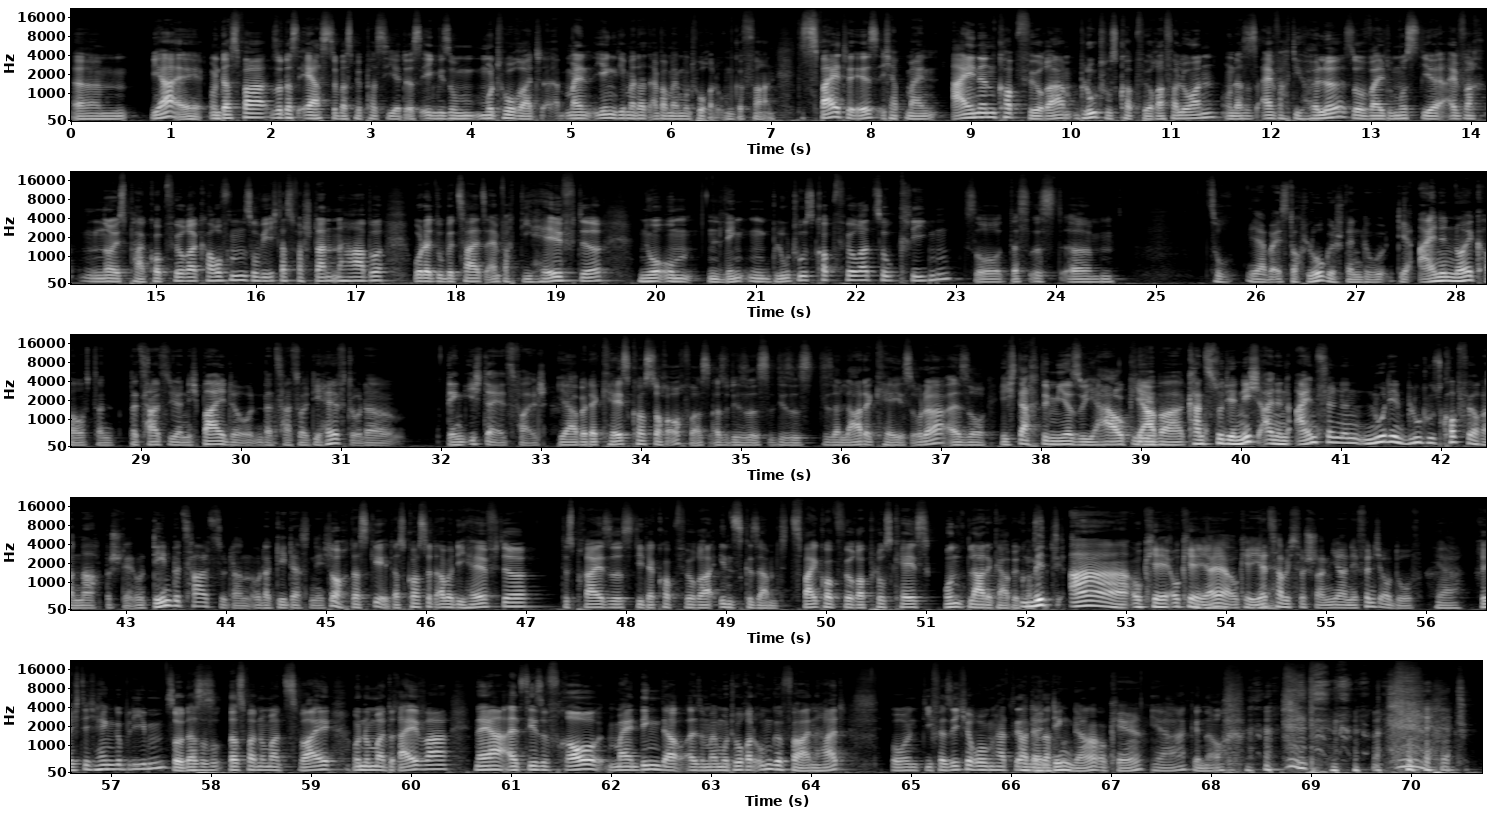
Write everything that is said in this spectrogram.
Ähm, ja, ey. Und das war so das Erste, was mir passiert ist. Irgendwie so ein Motorrad. Mein, irgendjemand hat einfach mein Motorrad umgefahren. Das Zweite ist, ich habe meinen einen Kopfhörer, Bluetooth-Kopfhörer verloren. Und das ist einfach die Hölle, so, weil du musst dir einfach ein neues Paar Kopfhörer kaufen, so wie ich das verstanden habe. Oder du bezahlst einfach die Hälfte, nur um einen linken Bluetooth-Kopfhörer zu kriegen. So, das ist ähm, so Ja, aber ist doch logisch, wenn du dir einen neu kaufst, dann bezahlst du ja nicht beide und dann zahlst du halt die Hälfte oder denke ich da jetzt falsch? Ja, aber der Case kostet doch auch was. Also dieses, dieses, dieser Ladecase, oder? Also ich dachte mir so, ja, okay. Ja, aber kannst du dir nicht einen einzelnen, nur den Bluetooth-Kopfhörer nachbestellen und den bezahlst du dann oder geht das nicht? Doch, das geht. Das kostet aber die Hälfte des Preises, die der Kopfhörer insgesamt, zwei Kopfhörer plus Case und Ladekabel kostet. Mit, ah, okay, okay, ja, Ja, okay, jetzt ja. habe ich es verstanden. Ja, nee, finde ich auch doof. Ja, richtig hängen geblieben. So, das, ist, das war Nummer zwei. Und Nummer drei war, naja, als diese Frau mein Ding da, also mein Motorrad umgefahren hat und die Versicherung hat dann Ah, dein gesagt, Ding da, okay. Ja, genau.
